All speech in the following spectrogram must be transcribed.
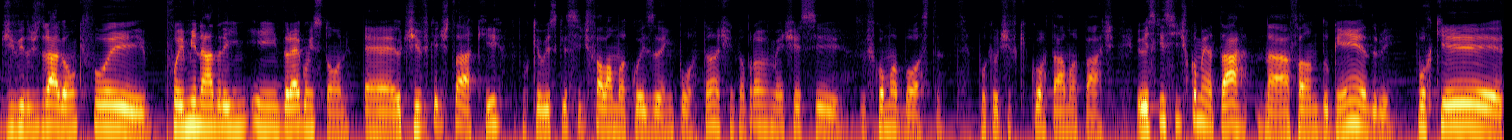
de vida de dragão que foi, foi minada ali em, em Dragonstone. É, eu tive que editar aqui, porque eu esqueci de falar uma coisa importante, então provavelmente esse ficou uma bosta, porque eu tive que cortar uma parte. Eu esqueci de comentar, na, falando do Gendry porque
